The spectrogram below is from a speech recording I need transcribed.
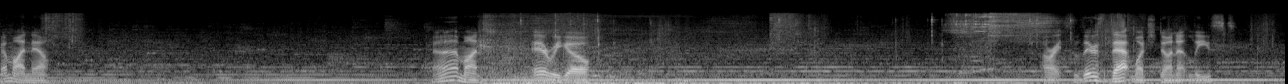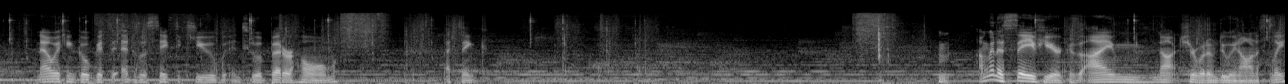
Come on now. Come on. There we go. Alright, so there's that much done, at least. Now we can go get the edgeless safety cube into a better home. I think. Hmm. I'm gonna save here, cause I'm not sure what I'm doing, honestly.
